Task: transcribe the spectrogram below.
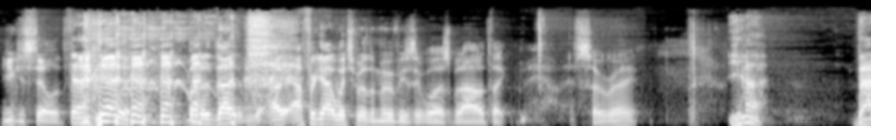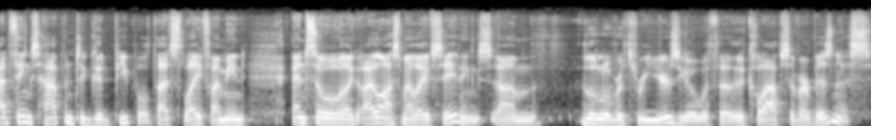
you can steal it. From but that I, I, forgot which one of the movies it was, but I was like, yeah, that's so right. Yeah. Bad things happen to good people. That's life. I mean, and so like I lost my life savings um, a little over three years ago with the, the collapse of our business.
